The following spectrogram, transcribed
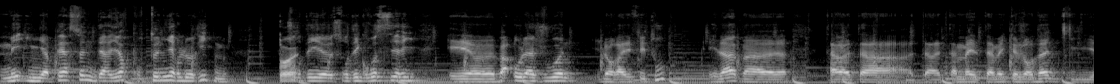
mais il n'y a personne derrière pour tenir le rythme Ouais. sur, des, euh, sur des grosses séries. Et bah, Olajuwon, il leur avait fait tout. Et là, bah, t'as Michael Jordan qui.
